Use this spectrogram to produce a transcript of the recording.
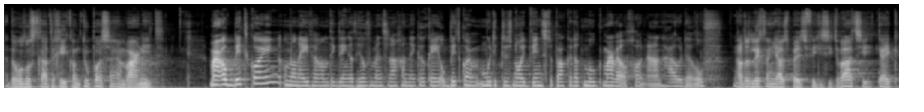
de hodl-strategie kan toepassen en waar niet. Maar op Bitcoin, om dan even, want ik denk dat heel veel mensen dan gaan denken: oké, op Bitcoin moet ik dus nooit winsten pakken, dat moet ik maar wel gewoon aanhouden. Of Nou, dat ligt aan jouw specifieke situatie. Kijk,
